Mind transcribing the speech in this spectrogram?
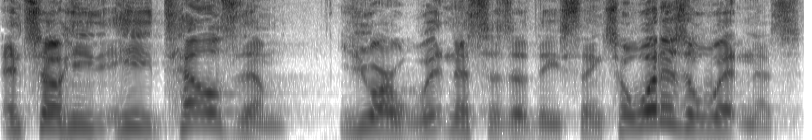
And so he, he tells them, You are witnesses of these things. So, what is a witness?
